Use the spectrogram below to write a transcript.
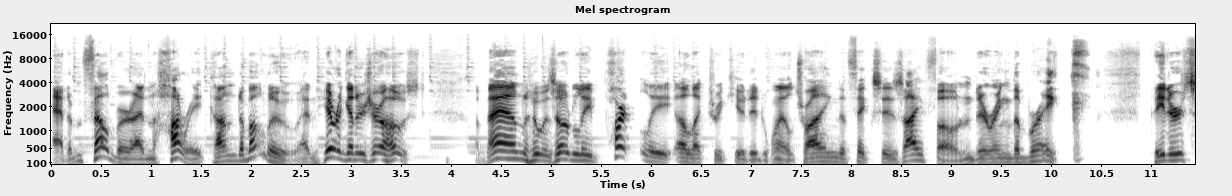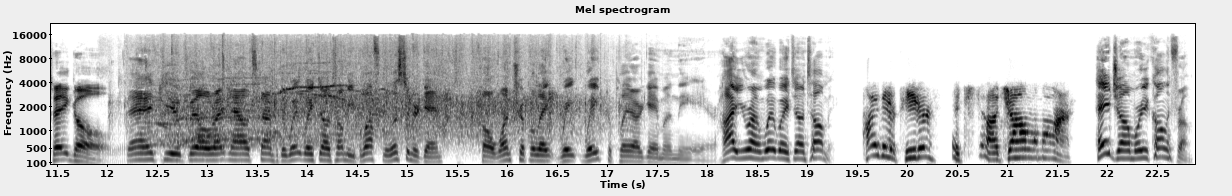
Adam Felber, and Hari Kondabolu. And here again is your host, a man who was only partly electrocuted while trying to fix his iPhone during the break, Peter Sagal. Thank you, Bill. Right now it's time for the Wait Wait Don't Tell Me Bluff the Listener game. Call 1 Wait Wait to play our game on the air. Hi, you're on Wait Wait Don't Tell Me. Hi there, Peter. It's uh, John Lamar. Hey, John, where are you calling from?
